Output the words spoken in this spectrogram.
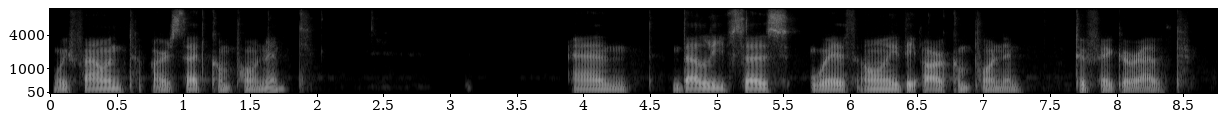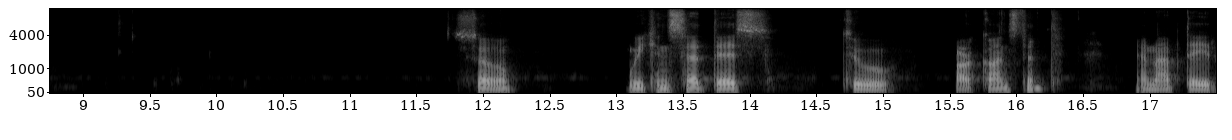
We found our z component. And that leaves us with only the r component to figure out. So we can set this to our constant and update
